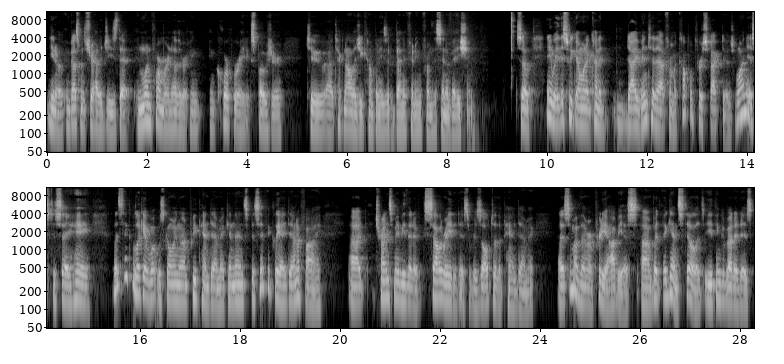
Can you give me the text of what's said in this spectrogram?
you know, investment strategies that, in one form or another, in, incorporate exposure to uh, technology companies that are benefiting from this innovation. So, anyway, this week I want to kind of dive into that from a couple perspectives. One is to say, hey, let's take a look at what was going on pre pandemic and then specifically identify uh, trends maybe that have accelerated as a result of the pandemic. Uh, some of them are pretty obvious, uh, but again, still, you think about it as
